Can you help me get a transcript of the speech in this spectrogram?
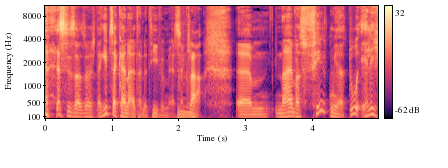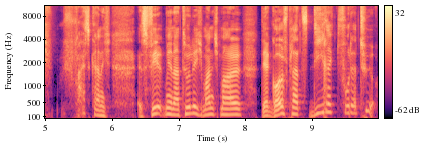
es ist also, da gibt es ja keine Alternative mehr, ist ja klar. Ähm, nein, was fehlt mir? Du, ehrlich, ich weiß gar nicht. Es fehlt mir natürlich manchmal der Golfplatz direkt vor der Tür.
